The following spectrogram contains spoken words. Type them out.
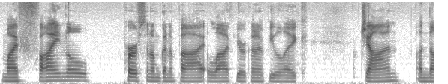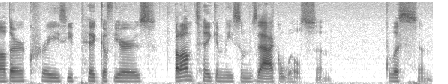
my final person I'm gonna buy. A lot of you are gonna be like, John, another crazy pick of yours, but I'm taking me some Zach Wilson. Listen,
